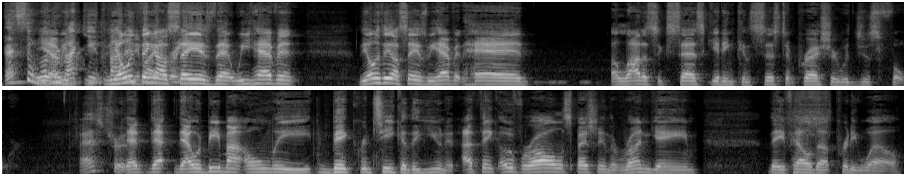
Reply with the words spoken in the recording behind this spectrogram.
that's the one yeah, I, mean, I can't. The only thing I'll say is that we haven't. The only thing I'll say is we haven't had a lot of success getting consistent pressure with just four. That's true. That that that would be my only big critique of the unit. I think overall, especially in the run game, they've held up pretty well.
